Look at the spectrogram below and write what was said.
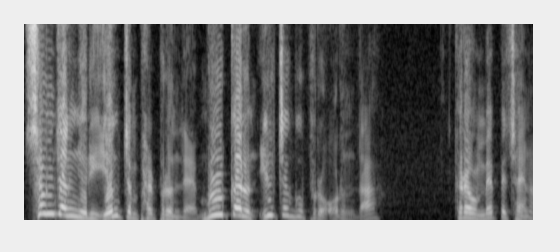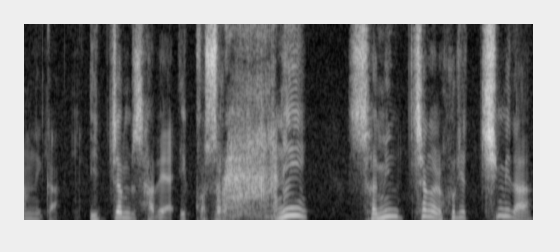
성장률이 0.8%인데 물가는 1.9% 오른다. 그러면 몇 배 차이 납니까? 2.4배. 이 고스란히 서민층을 후려칩니다.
